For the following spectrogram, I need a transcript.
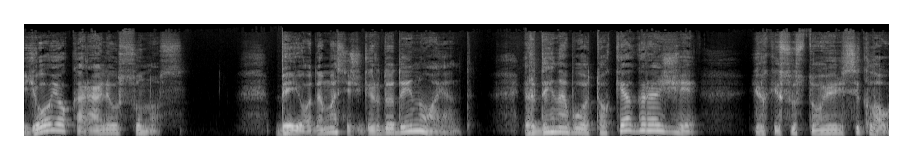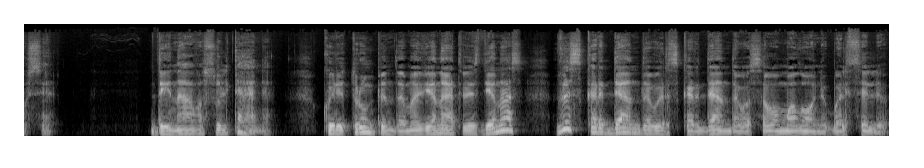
jojo karaliaus sunus bejodamas išgirdo dainuojant. Ir daina buvo tokia graži, jog jis sustojo ir įsiklausė. Dainavo sultenė, kuri trumpindama vienatvės dienas vis skardendavo ir skardendavo savo malonių balseliu.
